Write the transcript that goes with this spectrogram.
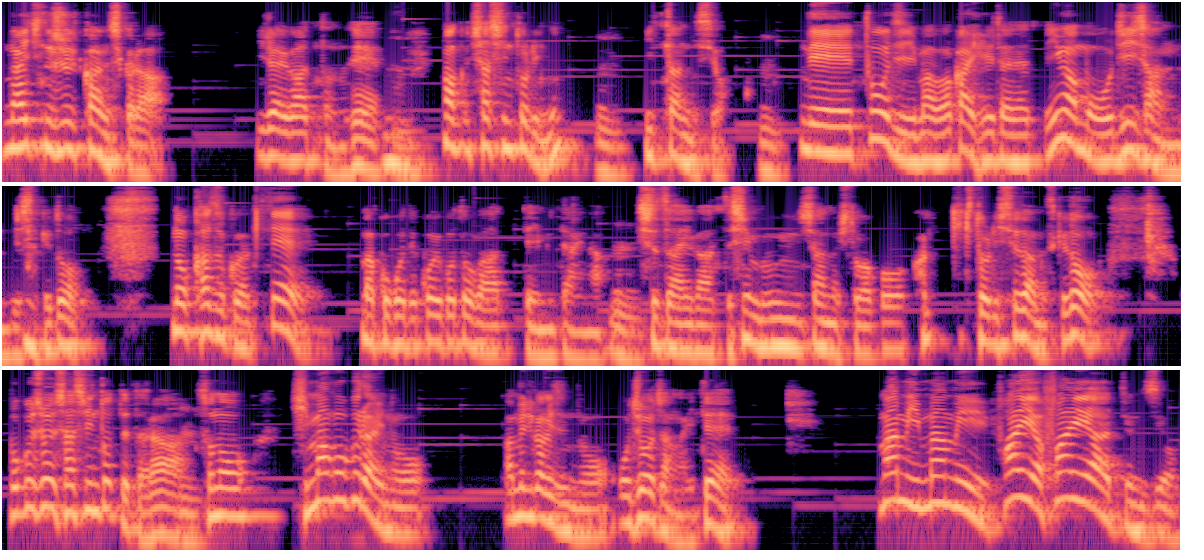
内地の週刊誌から依頼があったので、まあ、写真撮りにうん。行ったんですよ。で、当時、まあ、若い兵隊だって、今はもうおじいさんでしたけど、の家族が来て、まあ、ここでこういうことがあって、みたいなうん取材があって、新聞社の人がこう、か聞き取りしてたんですけど、僕、それ写真撮ってたら、うんその、ひ孫ぐらいのアメリカ人のお嬢ちゃんがいて、マミー、マミー、ファイヤー、ファイヤーって言うんですよ。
